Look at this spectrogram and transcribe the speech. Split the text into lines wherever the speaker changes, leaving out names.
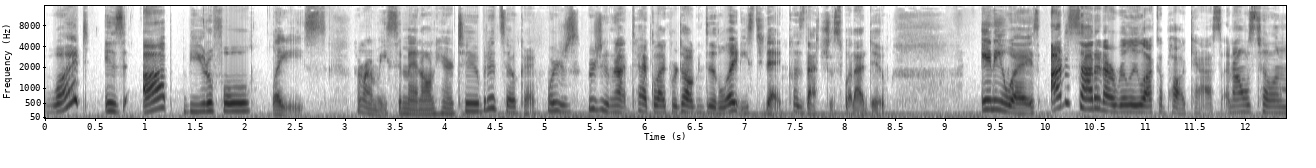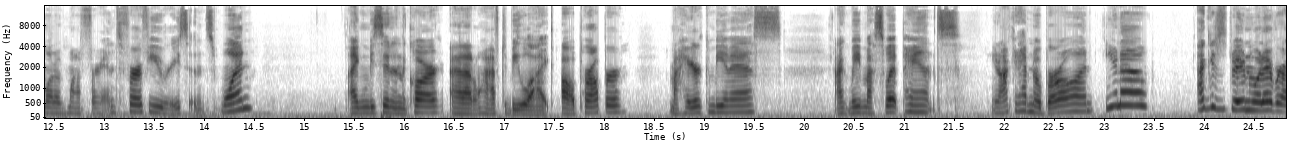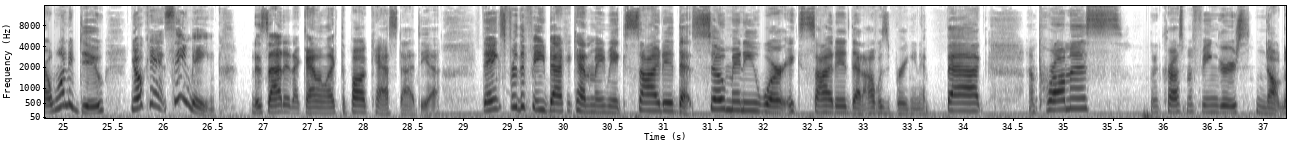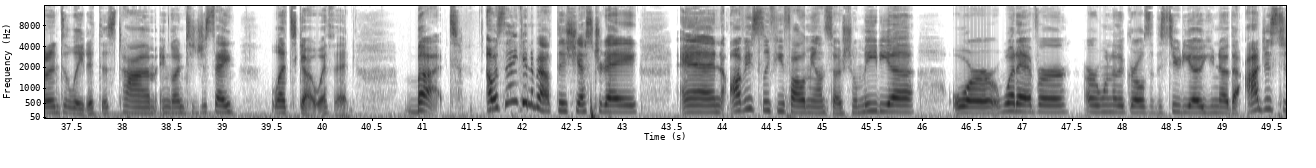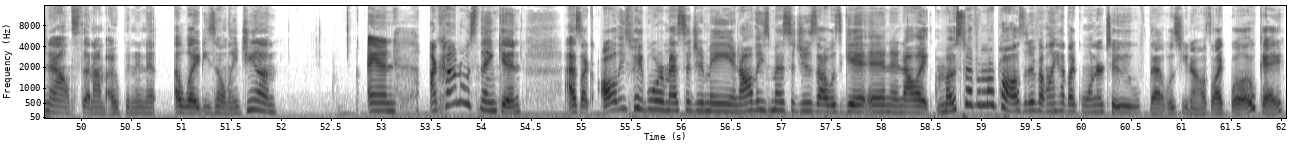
What is up, beautiful ladies? There might be some men on here too, but it's okay. We're just we're just gonna not act like we're talking to the ladies today because that's just what I do. Anyways, I decided I really like a podcast, and I was telling one of my friends for a few reasons. One, I can be sitting in the car and I don't have to be like all proper. My hair can be a mess. I can be in my sweatpants. You know, I can have no bra on. You know, I can just do whatever I want to do. Y'all can't see me. Decided I kind of like the podcast idea. Thanks for the feedback. It kind of made me excited that so many were excited that I was bringing it back. I promise, I'm going to cross my fingers, not going to delete it this time, and going to just say, let's go with it. But I was thinking about this yesterday, and obviously, if you follow me on social media or whatever, or one of the girls at the studio, you know that I just announced that I'm opening a ladies only gym. And I kind of was thinking, as like all these people were messaging me and all these messages I was getting, and I like most of them were positive. I only had like one or two that was, you know, I was like, well, okay.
